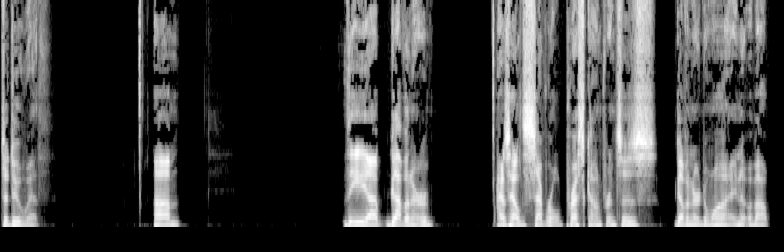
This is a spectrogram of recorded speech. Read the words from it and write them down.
to do with. Um, the uh, governor has held several press conferences, Governor DeWine, about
